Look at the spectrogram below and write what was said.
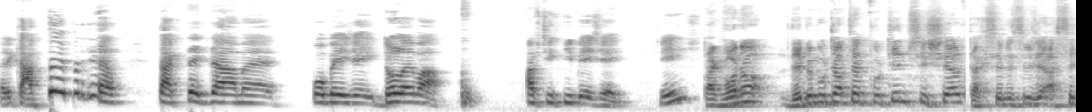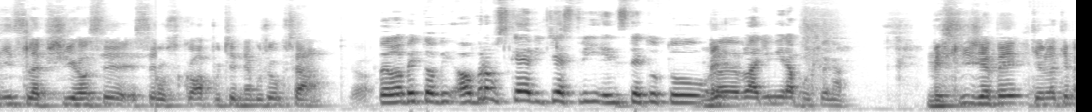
A říká, to je prdel, tak teď dáme, poběžej doleva a všichni běžej. Víš? Tak ono, kdyby mu tam ten Putin přišel, tak si myslím, že asi nic lepšího si, si Rusko a Putin nemůžou přát. Jo. Bylo by to obrovské vítězství institutu My... Eh, Vladimíra Putina. Myslíš, že by tímhle tím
